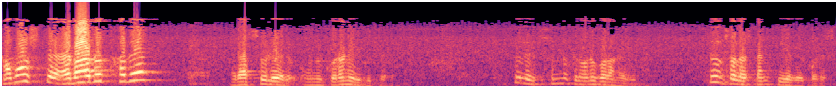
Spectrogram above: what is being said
সমস্ত আবাদত হবে রাসুলের অনুকরণের ভিতরে। রাসুলের সুন্নতের অনুকরণের ভিতরে রসুল সাল্লাহ ইসলাম কীভাবে করেছে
